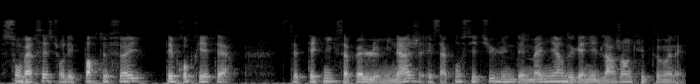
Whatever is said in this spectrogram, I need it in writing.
sont versées sur les portefeuilles des propriétaires. Cette technique s'appelle le minage et ça constitue l'une des manières de gagner de l'argent en crypto-monnaie.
